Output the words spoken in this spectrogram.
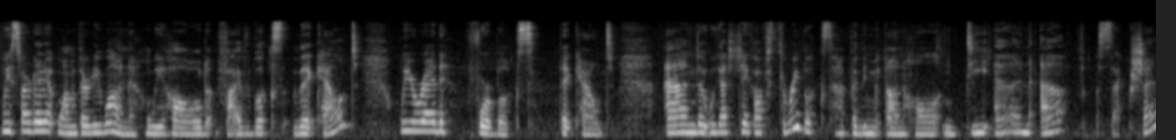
We started at 131. We hauled five books that count. We read four books that count and we got to take off three books for the unhaul DNF section.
